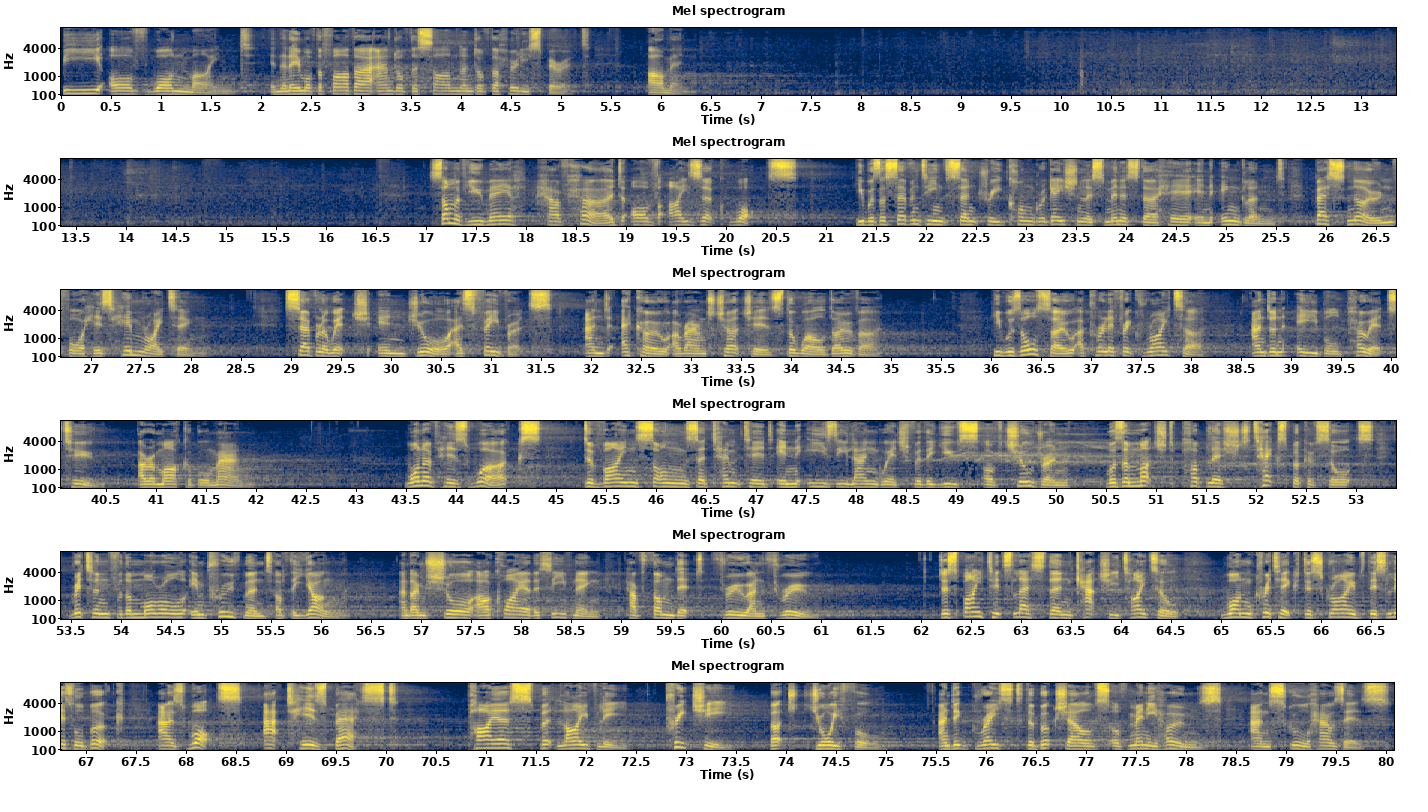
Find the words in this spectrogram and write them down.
Be of one mind, in the name of the Father, and of the Son, and of the Holy Spirit. Amen. Some of you may have heard of Isaac Watts. He was a 17th century Congregationalist minister here in England, best known for his hymn writing several of which endure as favourites and echo around churches the world over. He was also a prolific writer and an able poet, too, a remarkable man. One of his works, Divine Songs Attempted in Easy Language for the Use of Children, was a much published textbook of sorts written for the moral improvement of the young and I'm sure our choir this evening have thumbed it through and through. Despite its less than catchy title, one critic described this little book as Watts at his best pious but lively, preachy but joyful, and it graced the bookshelves of many homes and schoolhouses.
